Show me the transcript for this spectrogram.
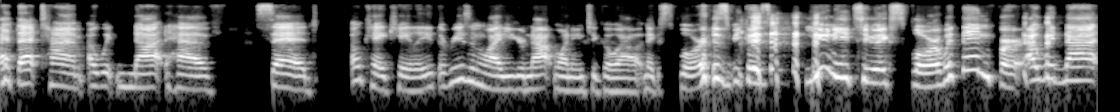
at that time, I would not have said, okay, Kali, the reason why you're not wanting to go out and explore is because you need to explore within first. I would not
